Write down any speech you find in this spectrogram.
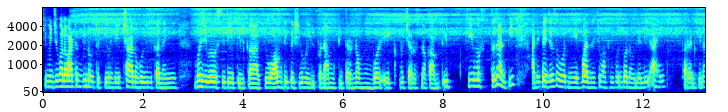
की म्हणजे मला वाटत बी नव्हतं की म्हणजे छान होईल का नाही भजी व्यवस्थित येतील का किंवा आमटी कशी होईल पण आमटी तर नंबर एक विचारूच नका आमटी. इतकी मस्त झालती. आणि त्याच्यासोबत मी एक बाजरीची भाकरी पण बनवलेली आहे. कारण की ना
